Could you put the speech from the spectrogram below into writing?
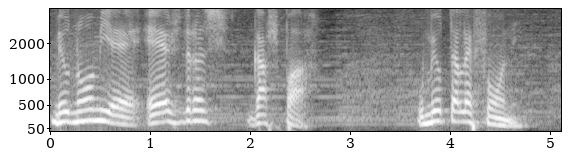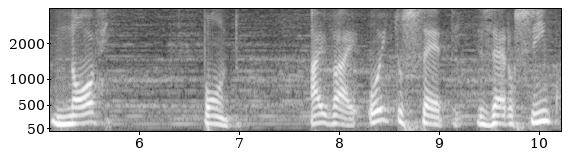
Meu nome é Esdras Gaspar. O meu telefone 9 ponto. Aí vai 8705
